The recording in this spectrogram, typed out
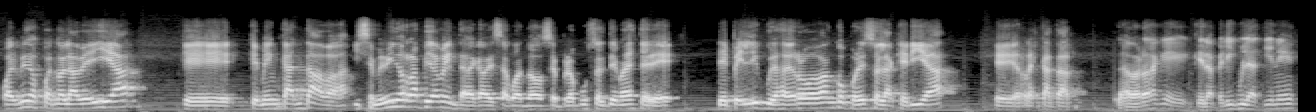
o al menos cuando la veía, que, que, me encantaba, y se me vino rápidamente a la cabeza cuando se propuso el tema este de películas de robo banco, por eso la quería eh, rescatar. La verdad que, la película tiene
